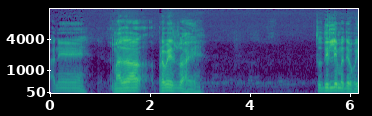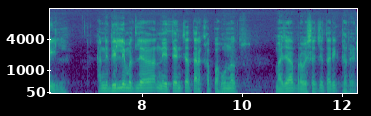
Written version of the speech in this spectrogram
आणि माझा प्रवेश जो आहे तो दिल्लीमध्ये होईल. आणि दिल्लीमधल्या नेत्यांच्या तारखा पाहूनच माझ्या प्रवेशाची तारीख ठरेल.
